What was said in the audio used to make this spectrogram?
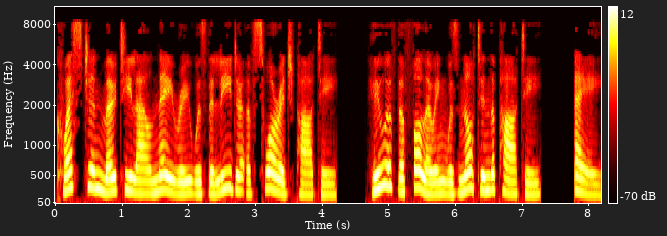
Question Motilal Nehru was the leader of Swaraj Party. Who of the following was not in the party? A.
